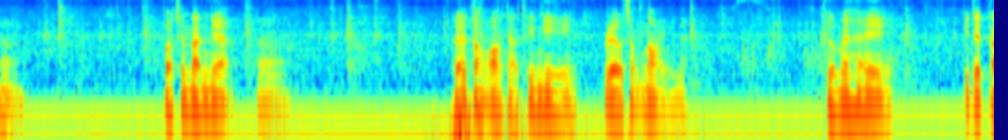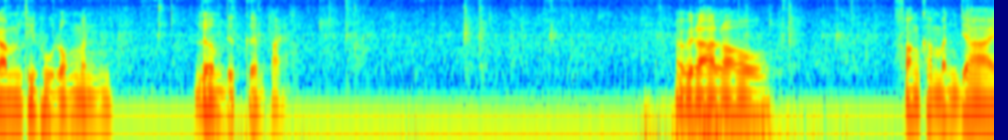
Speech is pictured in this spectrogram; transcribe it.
อะเพราะฉะนั้นเนี่ยก็จะต้องออกจากที่นี่เร็วสักหน่อยนะเพื่อไม่ให้ กิจกรรมที่ภูหลงมันเริ่มดึกเกินไป เวลาเราฟังคำบรรยาย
